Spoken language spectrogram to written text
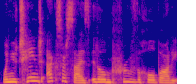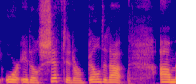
When you change exercise, it'll improve the whole body or it'll shift it or build it up. Um,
